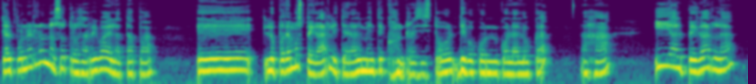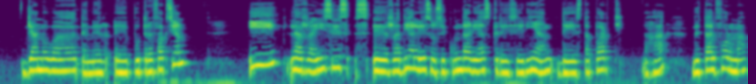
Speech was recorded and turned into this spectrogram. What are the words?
Que al ponerlo nosotros arriba de la tapa, eh, lo podemos pegar literalmente con resistor, digo con, con la loca, ajá, y al pegarla ya no va a tener eh, putrefacción y las raíces eh, radiales o secundarias crecerían de esta parte, ajá de tal forma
